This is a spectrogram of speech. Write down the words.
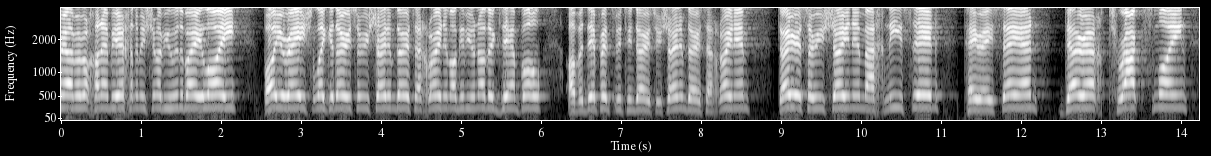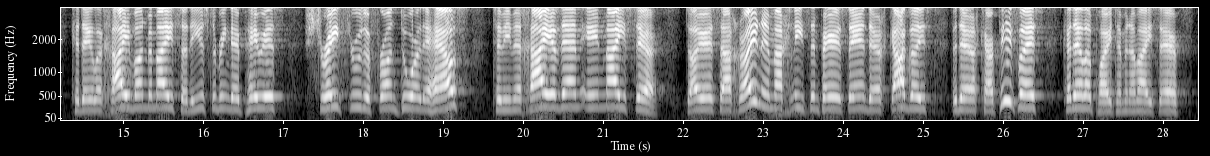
give you another example of a difference between Darius Rishayim, Darius Achrayim. Darius Rishayim, Machnisin, Peresein, Derech Traxmoin, Kadela Chayvan B'maisa. They used to bring their Peres straight through the front door of the house to be Mechayev them in Meiser. Darius Achrayim, Machnisin, Peresein, Derech Gagais, V'derech Karpifes,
